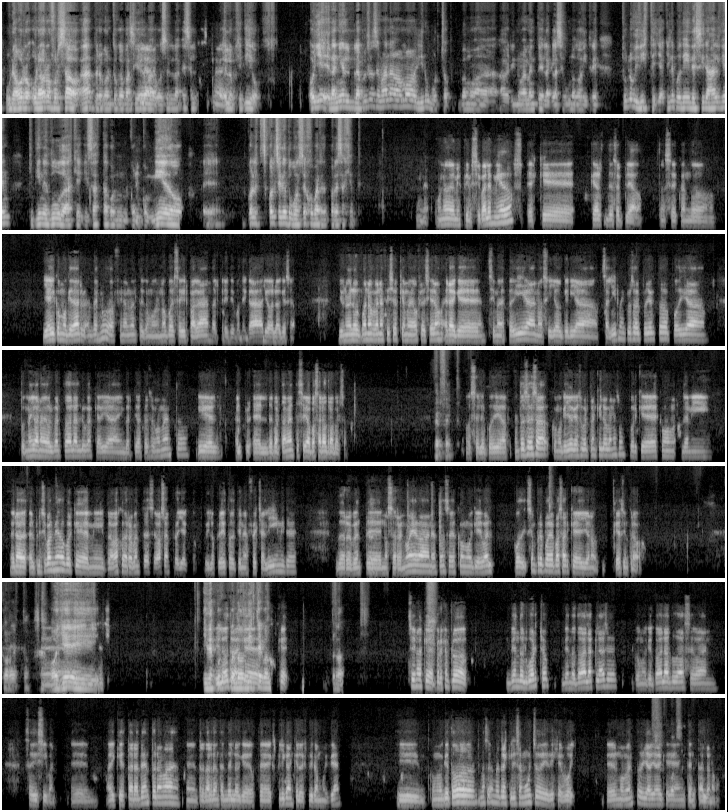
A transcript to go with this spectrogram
Un ahorro, un ahorro forzado, ¿ah? pero con tu capacidad de pago, es, el, el, objetivo. Oye, Daniel, la próxima semana vamos a vivir un workshop, vamos a, abrir nuevamente la clase 1, 2 y 3. Tú lo viviste ya, ¿qué le podrías decir a alguien que tiene dudas, que quizás está con, con, con miedo? Eh, ¿Cuál, sería tu consejo para, esa gente? Uno de mis principales miedos es que quedar desempleado. Entonces, cuando... Y ahí como quedar desnudo finalmente, como no poder seguir pagando el crédito hipotecario o lo que sea. Y uno de los buenos beneficios que me ofrecieron era que si me despedían o si yo quería salirme incluso del proyecto, podía, pues me iban a devolver todas las lucas que había invertido hasta ese momento y el, el, departamento se iba a pasar a otra persona. Perfecto. O se le podía. Entonces, esa, como que yo quedé súper tranquilo con eso, porque es como de mi. Era el principal miedo porque mi trabajo de repente se basa en proyectos y los proyectos tienen fecha límite, de repente no se renuevan, entonces es como que igual siempre puede pasar que yo no quede sin trabajo. Correcto. Oye, y, y después cuando viste Perdón. Sí, no, es que, por ejemplo, viendo el workshop, viendo todas las clases, como que todas las dudas se van, se disipan. Eh, hay que estar atento nomás, eh, tratar de entender lo que ustedes explican, que lo explican muy bien. Y como que todo, no sé, me tranquiliza mucho y dije, voy. Es el momento y había que intentarlo nomás.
